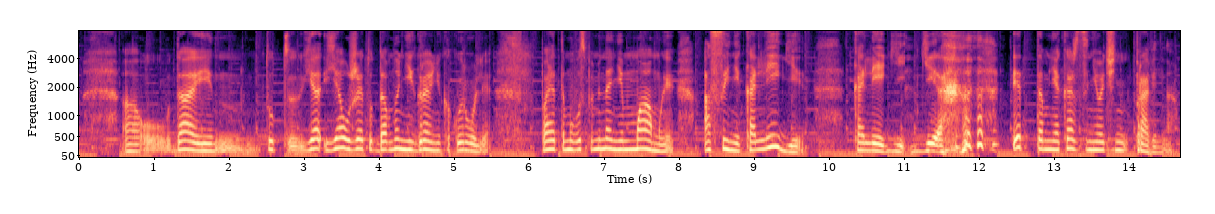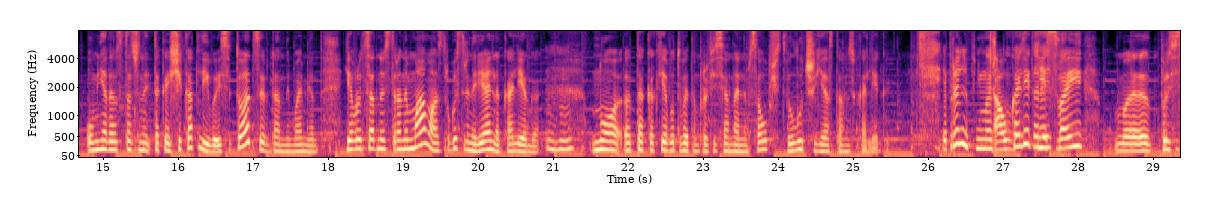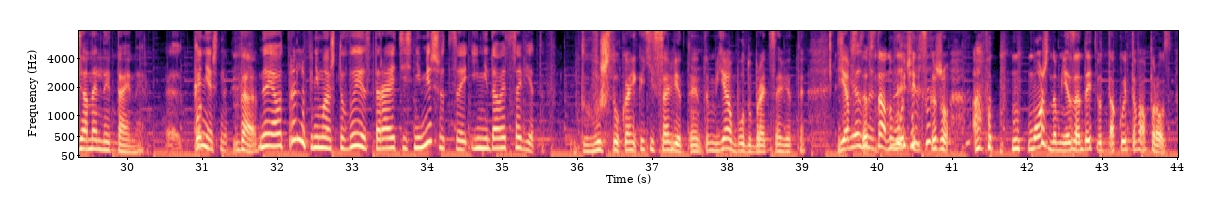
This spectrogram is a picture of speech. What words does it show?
а, да, и тут я, я уже тут давно не играю никакой роли. Поэтому воспоминания мамы о сыне коллеги, коллеги. Это, мне кажется, не очень правильно. У меня достаточно такая щекотливая ситуация в данный момент. Я вроде с одной стороны мама, а с другой стороны реально коллега. Но э, так как я вот в этом профессиональном сообществе, лучше я останусь коллегой. Я правильно понимаю, что А у коллег стараетесь... есть свои э, профессиональные тайны. Конечно. Вот, да. Но я вот правильно понимаю, что вы стараетесь не вмешиваться и не давать советов? Да Вы что, ка- какие советы? Это я буду брать советы. Я Серьезно? вста- встану в очередь, скажу, а вот можно мне задать вот такой-то вопрос?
